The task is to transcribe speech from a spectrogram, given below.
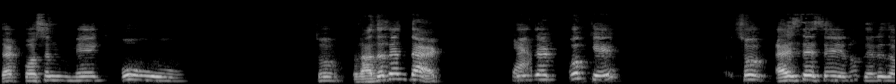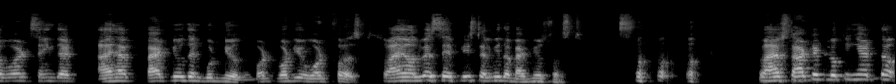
that person may oh. So rather than that, yeah. that okay. So as they say, you know, there is a word saying that I have bad news and good news. What what do you want first? So I always say, please tell me the bad news first. So, so I have started looking at the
